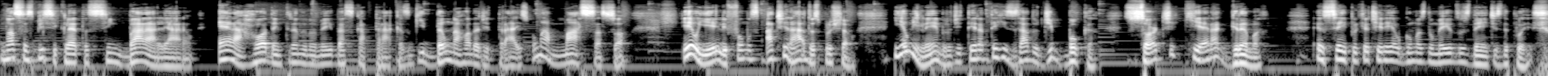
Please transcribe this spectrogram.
Nossas bicicletas se embaralharam. Era a roda entrando no meio das catracas, guidão na roda de trás, uma massa só. Eu e ele fomos atirados para o chão. E eu me lembro de ter aterrizado de boca. Sorte que era grama. Eu sei porque eu tirei algumas do meio dos dentes depois.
